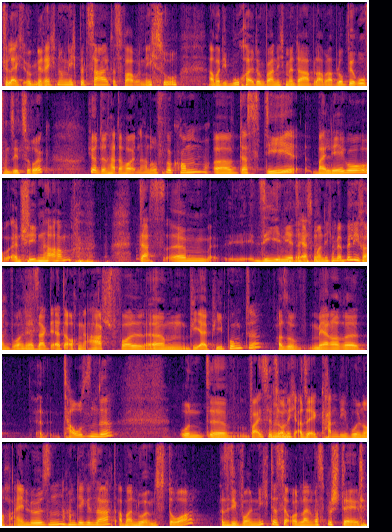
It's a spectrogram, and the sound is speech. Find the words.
Vielleicht irgendeine Rechnung nicht bezahlt, das war aber nicht so. Aber die Buchhaltung war nicht mehr da, bla bla bla. Wir rufen sie zurück. Ja, dann hat er heute einen Anruf bekommen, äh, dass die bei Lego entschieden haben, dass ähm, sie ihn jetzt erstmal nicht mehr beliefern wollen. Er sagt, er hat auch einen Arsch voll ähm, VIP-Punkte, also mehrere äh, Tausende und äh, weiß jetzt ja. auch nicht, also er kann die wohl noch einlösen, haben die gesagt, aber nur im Store. Also die wollen nicht, dass er online was bestellt.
